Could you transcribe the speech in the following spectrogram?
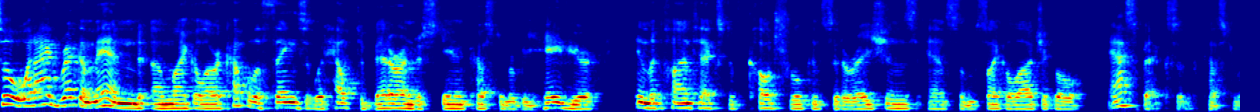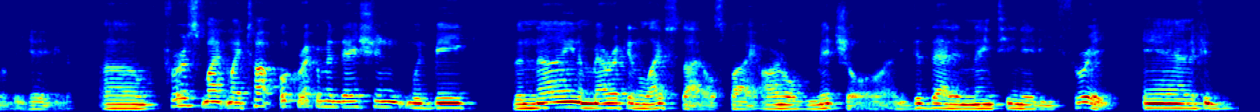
So, what I'd recommend, uh, Michael, are a couple of things that would help to better understand customer behavior in the context of cultural considerations and some psychological aspects of customer behavior. Um, first, my, my top book recommendation would be The Nine American Lifestyles by Arnold Mitchell. He did that in 1983. And if you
